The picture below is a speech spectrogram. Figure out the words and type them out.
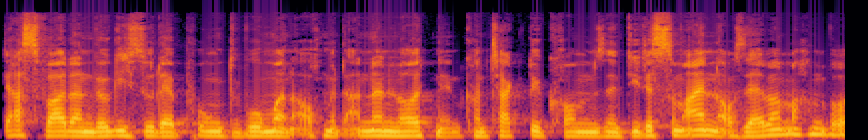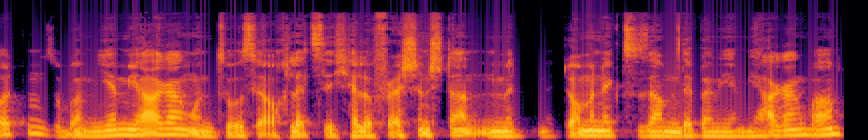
das war dann wirklich so der Punkt, wo man auch mit anderen Leuten in Kontakt gekommen sind, die das zum einen auch selber machen wollten, so bei mir im Jahrgang. Und so ist ja auch letztlich HelloFresh entstanden mit, mit Dominik zusammen, der bei mir im Jahrgang war.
